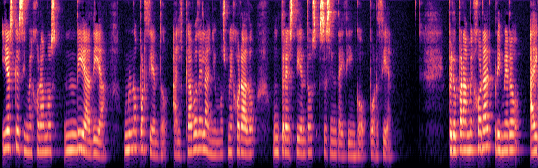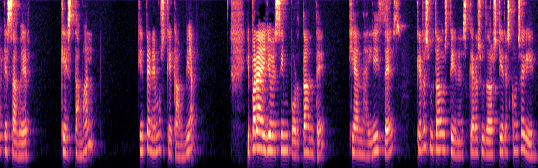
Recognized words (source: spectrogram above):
Y es que si mejoramos día a día un 1%, al cabo del año hemos mejorado un 365%. Pero para mejorar primero hay que saber qué está mal, qué tenemos que cambiar. Y para ello es importante que analices qué resultados tienes, qué resultados quieres conseguir,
